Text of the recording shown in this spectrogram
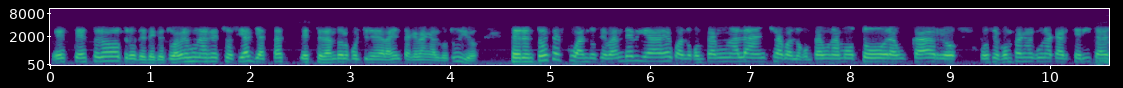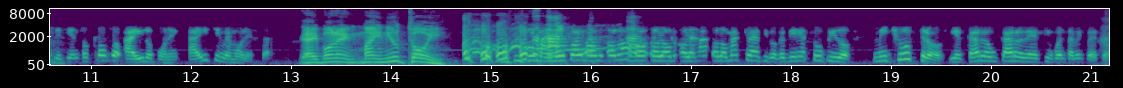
este, esto, lo otro. Desde que tú abres una red social ya estás este, dando la oportunidad a la gente a que vean algo tuyo. Pero entonces cuando se van de viaje, cuando compran una lancha, cuando compran una motora, un carro, o se compran alguna carterita de 600 pesos, ahí lo ponen. Ahí sí me molesta. Y ahí ponen My New Toy. O lo más clásico, que es bien estúpido, mi chustro, y el carro es un carro de 50 mil pesos.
